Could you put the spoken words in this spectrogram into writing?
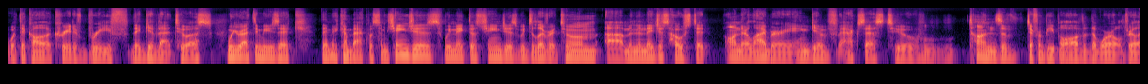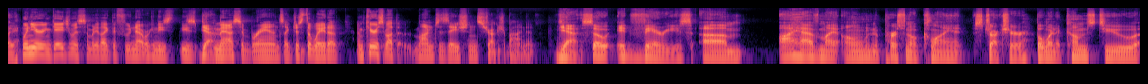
what they call a creative brief. They give that to us. We write the music. They may come back with some changes. We make those changes. We deliver it to them, um, and then they just host it on their library and give access to tons of different people all over the world. Really, When you're engaging with somebody like the Food Network and these these Yeah. massive brands, like just the way to, I'm curious about the monetization structure behind it. Yeah, so it varies. Um, I have my own personal client structure, but when it comes to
